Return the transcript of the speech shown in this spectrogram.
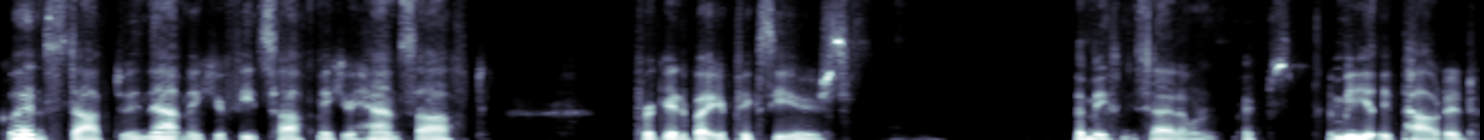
Go ahead and stop doing that. Make your feet soft, make your hands soft. Forget about your pixie ears. That makes me sad. I, I immediately pouted,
